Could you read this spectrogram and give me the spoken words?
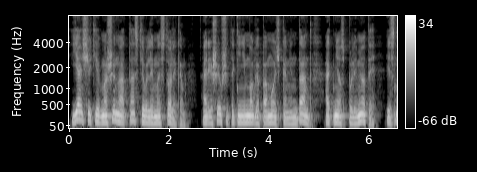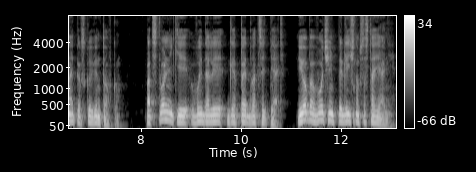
Ящики в машину оттаскивали мы столиком, а решивший таки немного помочь комендант отнес пулеметы и снайперскую винтовку. Подствольники выдали ГП-25, и оба в очень приличном состоянии.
